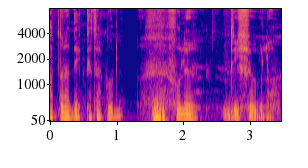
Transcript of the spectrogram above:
আপনারা দেখতে থাকুন ফুলের দৃশ্যগুলো।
